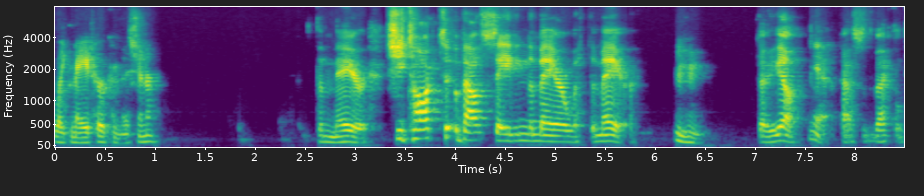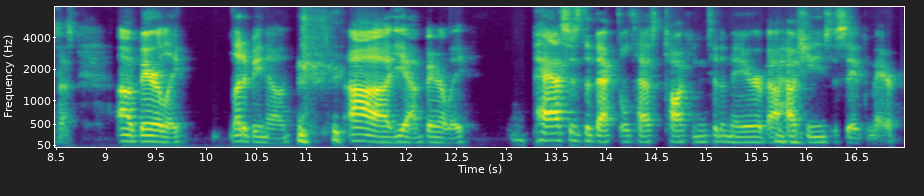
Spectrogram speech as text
like made her commissioner? The mayor. She talked to, about saving the mayor with the mayor. Mhm. There you go. Yeah. passes the Bechdel test. Uh, barely. Let it be known. uh, yeah, barely. Passes the Bechdel test talking to the mayor about how Mhm. she needs to save the mayor.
